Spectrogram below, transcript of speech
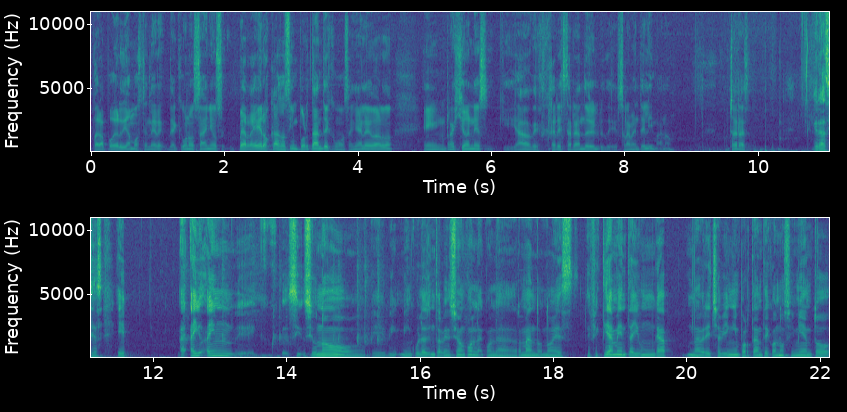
para poder, digamos, tener de aquí a unos años verdaderos casos importantes, como señala Eduardo, en regiones que ya dejar de estar hablando de, solamente Lima, ¿no? Muchas gracias. Gracias. Eh, hay, un, eh, si, uno eh, vincula su intervención con la, con la Armando, ¿no? Es, efectivamente hay un gap, una brecha bien importante de conocimiento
